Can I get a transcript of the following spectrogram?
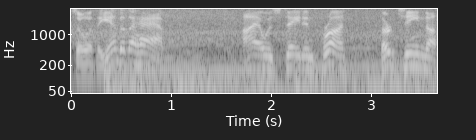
So at the end of the half, Iowa State in front, 13 0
